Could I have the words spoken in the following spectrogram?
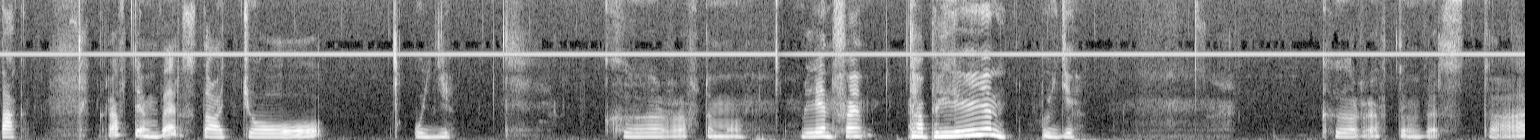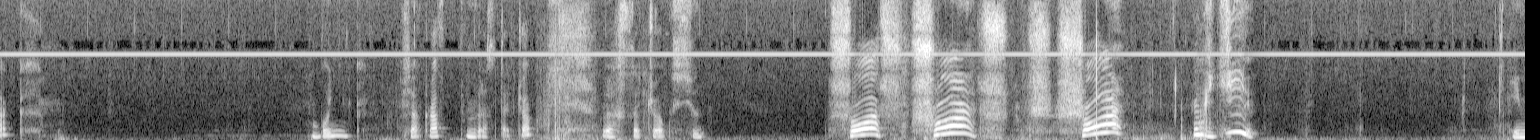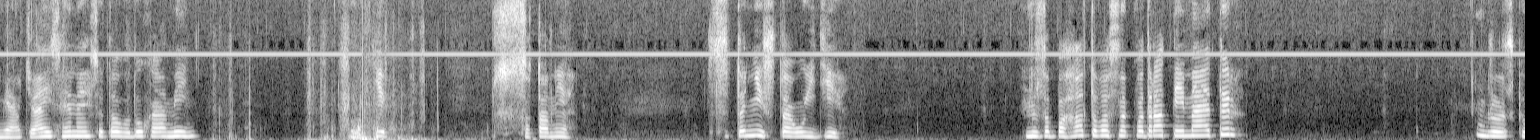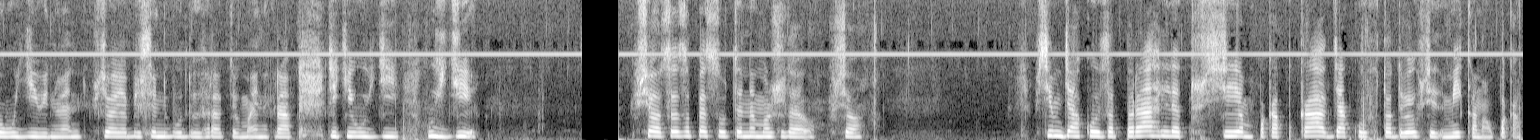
Так. Крафтим верстачок. Уйди. Крафтимо. Блін, ще. Та блін! Уйди. Крафтим верстак. Буньк. Все, крафтим верстачок. Верстачок сюди. Шо? Шо? Шо? Уйди! Ім'я Отця і Сина і Святого Духа. Амінь. Уйди. Сатани. Сатаніста уйди. Не забагато вас на квадратний метр? Будь ласка, уйди від мене. Все, я більше не буду грати в Майнкрафт. Тільки уйди, уйди. Все, це записувати неможливо. Все. Всім дякую за перегляд. Всім пока-пока. Дякую, хто дивився мій канал. Пока.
